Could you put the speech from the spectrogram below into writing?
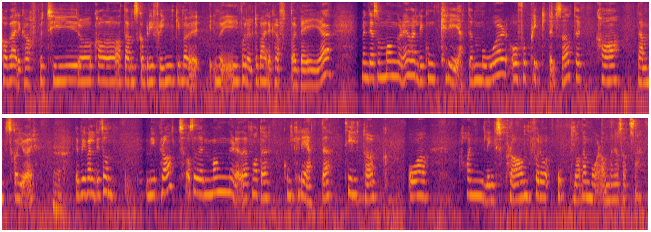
hva bærekraft betyr, og hva, at de skal bli flinke i, i forhold til bærekraftarbeidet. Men det som mangler, er veldig konkrete mål og forpliktelser til hva de skal gjøre. Det blir veldig sånn mye prat, og så mangler det på en måte konkrete tiltak og handlingsplan for å oppnå de målene man har satt seg.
